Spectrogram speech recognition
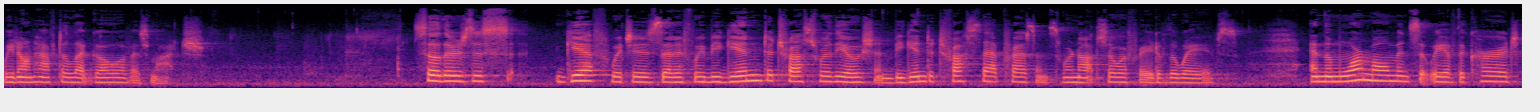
we don't have to let go of as much. So there's this gift, which is that if we begin to trust we're the ocean, begin to trust that presence, we're not so afraid of the waves. And the more moments that we have the courage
